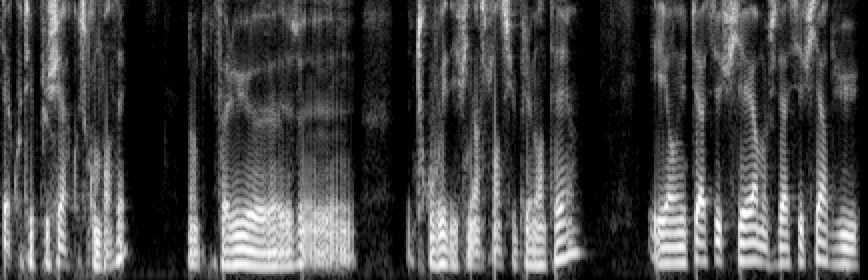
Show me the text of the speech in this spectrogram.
il a coûté plus cher que ce qu'on pensait. Donc il a fallu euh, euh, trouver des financements supplémentaires. Et on était assez fiers. Moi j'étais assez fier du,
